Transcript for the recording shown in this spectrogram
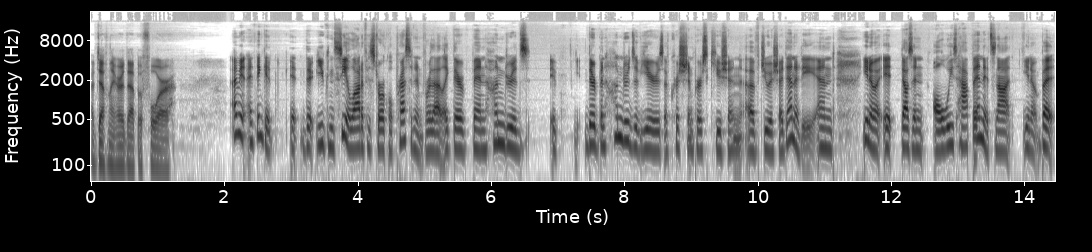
I've definitely heard that before. I mean, I think it, it you can see a lot of historical precedent for that. Like there have been hundreds if there have been hundreds of years of Christian persecution of Jewish identity, and you know it doesn't always happen. It's not you know, but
